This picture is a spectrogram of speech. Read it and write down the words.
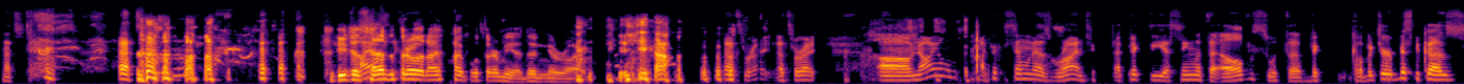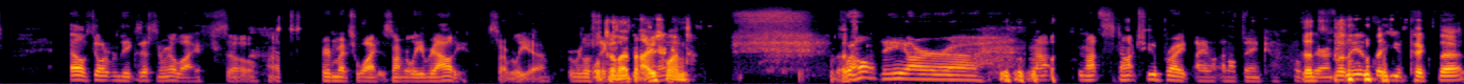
That's that's you just I had to throw it at hypothermia, didn't you, Roy? yeah. That's right. That's right. Um, now I, I picked the same one as Ryan. I picked the uh, scene with the elves with the Vic, Victor, just because elves don't really exist in real life. So that's pretty much why it's not really a reality. It's not really a We'll realistic. tell that to scenario. Iceland. That's, Well, they are uh, not not not too bright. I don't. I don't think. that's there. funny that you picked that,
